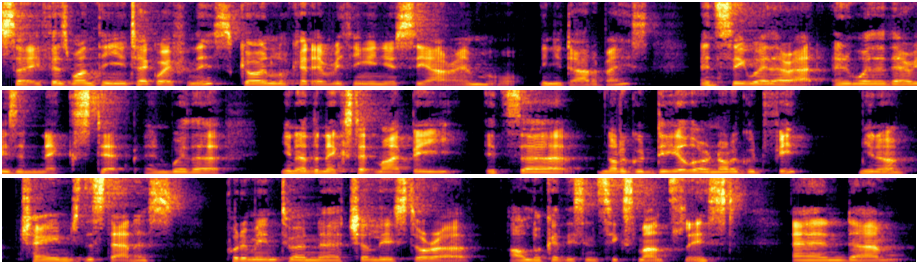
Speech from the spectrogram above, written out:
So, if there's one thing you take away from this, go and look at everything in your CRM or in your database and see where they're at and whether there is a next step and whether you know the next step might be it's uh, not a good deal or not a good fit you know change the status put them into a nurture list or a i'll look at this in six months list and um,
